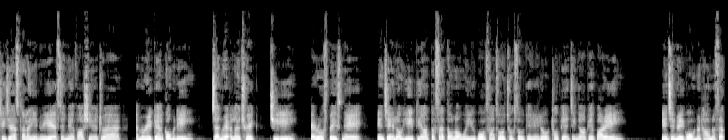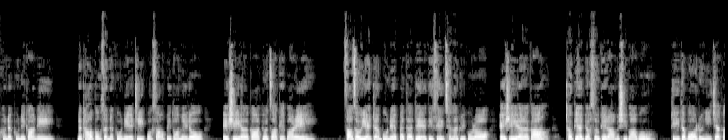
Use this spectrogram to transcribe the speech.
Tejas တက်လျင်တွေရဲ့အစင်းမြတ်ဗာရှင်အတွက်အမေရိကန်ကုမ္ပဏီ General Electric GE Aerospace နဲ့အင်ဂျင်အလုံးရေ133လုံးဝယ်ယူဖို့စာချုပ်ချုပ်ဆိုခဲ့တယ်လို့ထုတ်ပြန်ကြေညာခဲ့ပါတယ်။အင်ဂျင်တွေကို2028ခုနှစ်ကနေ 2032ခုနှစ်အထိပို့ဆောင်ပေးသွားမယ်လို့ HAL ကပြောကြားခဲ့ပါတယ်။စာချုပ်ရဲ့တန်ဖိုးနဲ့ပတ်သက်တဲ့အသေးစိတ်ချက်လက်တွေကိုတော့ HAL ကထုတ်ပြန်ပြောဆိုခဲ့တာမရှိပါဘူး။ဒီသဘောတူညီချက်က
